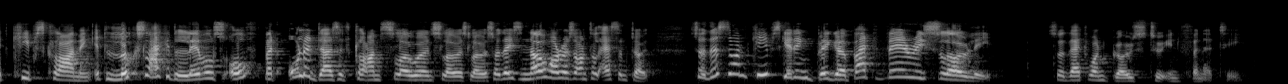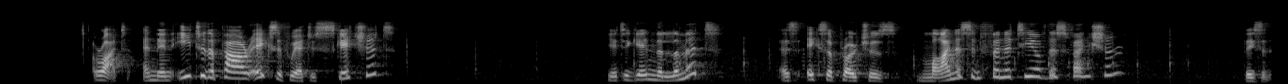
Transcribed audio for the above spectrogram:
it keeps climbing. It looks like it levels off, but all it does, it climbs slower and slower and slower. So there's no horizontal asymptote. So this one keeps getting bigger, but very slowly. So that one goes to infinity. All right, and then e to the power x, if we had to sketch it, yet again the limit as x approaches minus infinity of this function, there's an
